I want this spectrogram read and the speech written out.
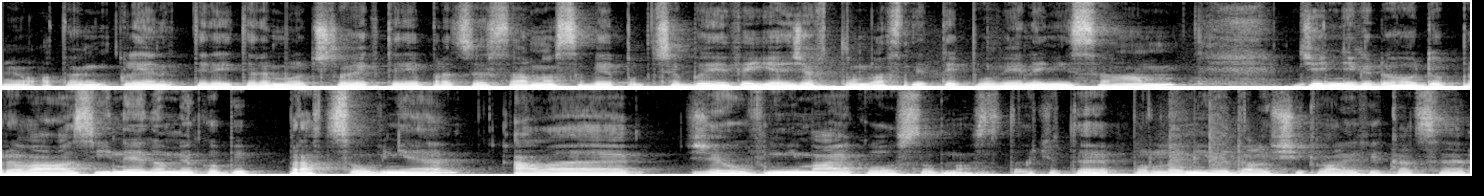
Jo, a ten klient, který tedy byl člověk, který pracuje sám na sobě, potřebuje vědět, že v tom vlastně typově není sám, že někdo ho doprovází nejenom jakoby pracovně, ale že ho vnímá jako osobnost. Takže to je podle mě další kvalifikace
